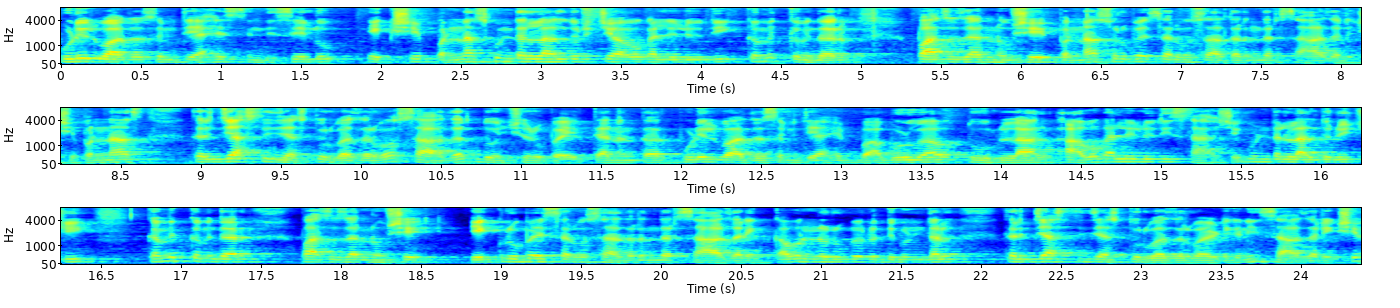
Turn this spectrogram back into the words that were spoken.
पुढील बाजार समिती आहे सिंधी सेलू एकशे पन्नास क्विंटल लालदुरीची आवक आलेली होती. कमीत कमी दर पाच हजार नऊशे पन्नास रुपये सर्वसाधारण दर सहा हजार एकशे पन्नास तर जास्तीत जास्त तूर बाजारभाव सहा हजार दोनशे रुपये त्यानंतर पुढील बाजार समिती आहे बाबुळगाव तूर लाल आवक आलेली होती सहाशे क्विंटल लाल तुरीची. कमीत कमी दर पाच हजार नऊशे एक रुपये रुपये सर्वसाधारण दर सहा हजार एकावन्न रुपये प्रति क्विंटल तर जास्तीत जास्त तूर बाजारभाव या ठिकाणी सहा हजार एकशे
